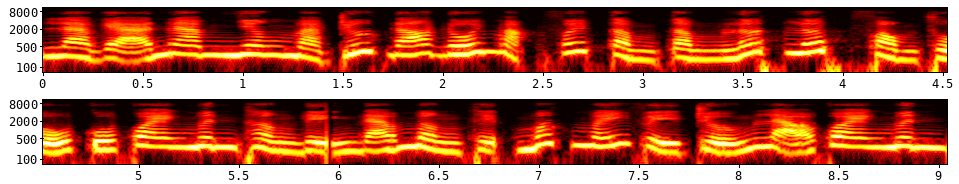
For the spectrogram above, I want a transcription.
Là gã nam nhân mà trước đó đối mặt với tầm tầm lớp lớp phòng thủ của quan minh thần điện đã mần thịt mất mấy vị trưởng lão quan minh.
